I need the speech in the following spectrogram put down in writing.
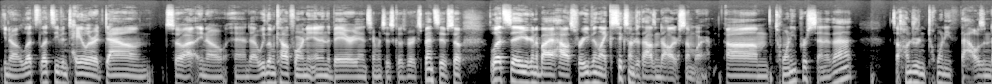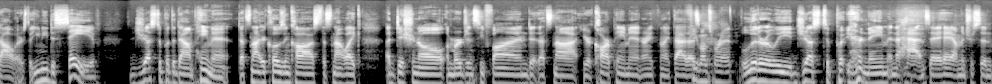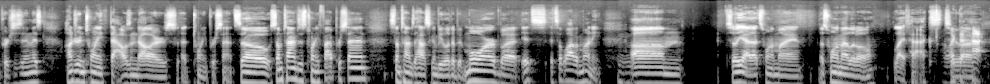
you know, let's let's even tailor it down. So I, you know, and uh, we live in California and in the Bay Area, and San Francisco is very expensive. So let's say you're going to buy a house for even like six hundred thousand dollars somewhere. Um, Twenty percent of that, it's one hundred twenty thousand dollars that you need to save just to put the down payment. That's not your closing costs. That's not like additional emergency fund. That's not your car payment or anything like that. A That's few months rent. literally just to put your name in the hat and say, "Hey, I'm interested in purchasing this." One hundred twenty thousand dollars at twenty percent. So sometimes it's twenty five percent. Sometimes the house is gonna be a little bit more, but it's it's a lot of money. Mm-hmm. Um, so yeah, that's one of my that's one of my little life hacks I like that uh, hack.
